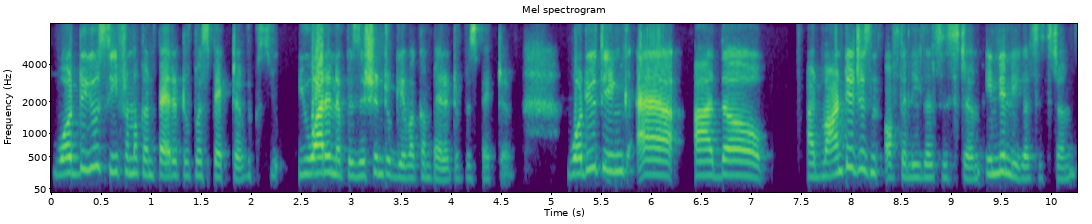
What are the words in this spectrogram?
What do you see from a comparative perspective? Because you, are in a position to give a comparative perspective. What do you think uh, are the advantages of the legal system, Indian legal system,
